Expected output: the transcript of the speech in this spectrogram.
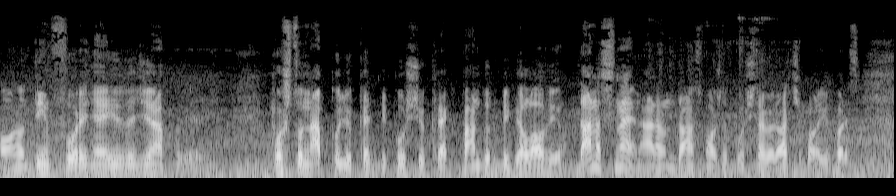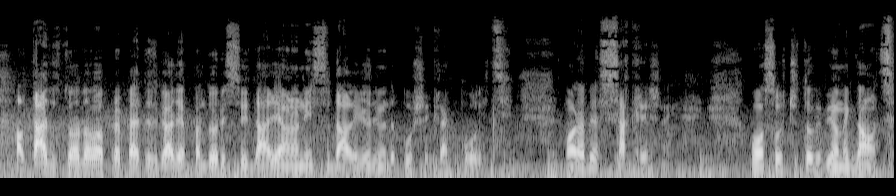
ono, dim furenja i izađe napolje. Pošto napolju kad bi pušio krek, pandur bi ga lovio. Danas ne, naravno, danas možda puši tako da će boli ga kurac. Ali tad, u to doba, pre 15 godina, panduri su i dalje, ono, nisu dali ljudima da puše krek po ulici. Mora bi da se sakriješ negde. U ovom slučaju to bi bio McDonald's.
